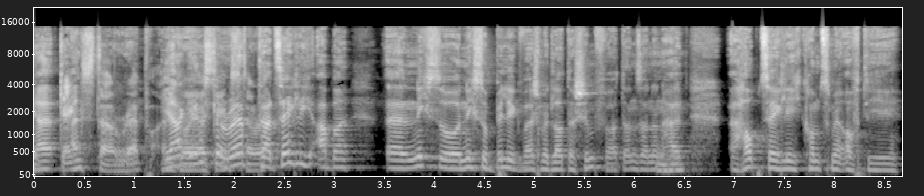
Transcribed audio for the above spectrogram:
ja, Gangster-Rap. Ja, Gangster-Rap Gangster-Rap. tatsächlich, aber äh, nicht so nicht so billig, weil ich mit lauter Schimpfwörtern, sondern Mhm. halt äh, hauptsächlich kommt es mir auf die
